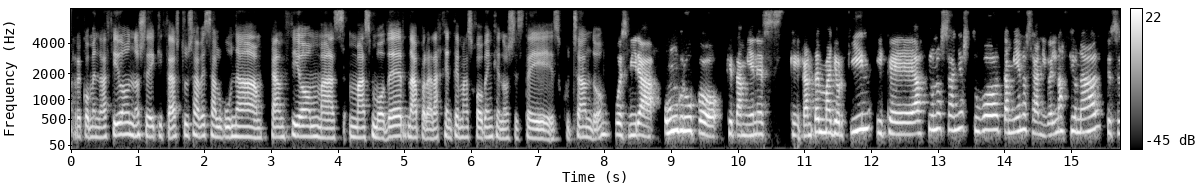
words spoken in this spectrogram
recomendación, no sé, quizás tú sabes alguna canción más, más moderna para la gente más joven que nos esté escuchando. Pues mira, un grupo que también es, que canta en mallorquín y que hace unos años tuvo también, o sea, a nivel nacional, que eso,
